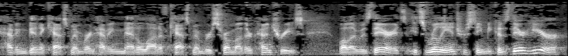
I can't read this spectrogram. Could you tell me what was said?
having been a cast member and having met a lot of cast members from other countries while I was there, it's it's really interesting because they're here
